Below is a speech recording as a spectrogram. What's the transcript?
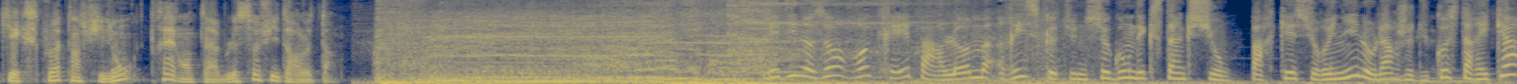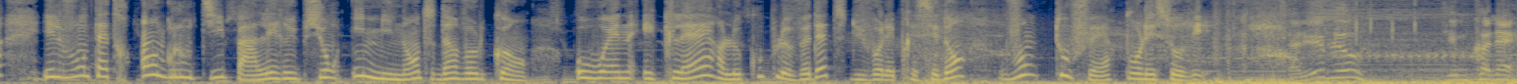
qui exploite un filon très rentable. Sophie Torlotin. Les dinosaures recréés par l'homme risquent une seconde extinction. Parqués sur une île au large du Costa Rica, ils vont être engloutis par l'éruption imminente d'un volcan. Owen et Claire, le couple vedette du volet précédent, vont tout faire pour les sauver. Salut Blue, tu me connais.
